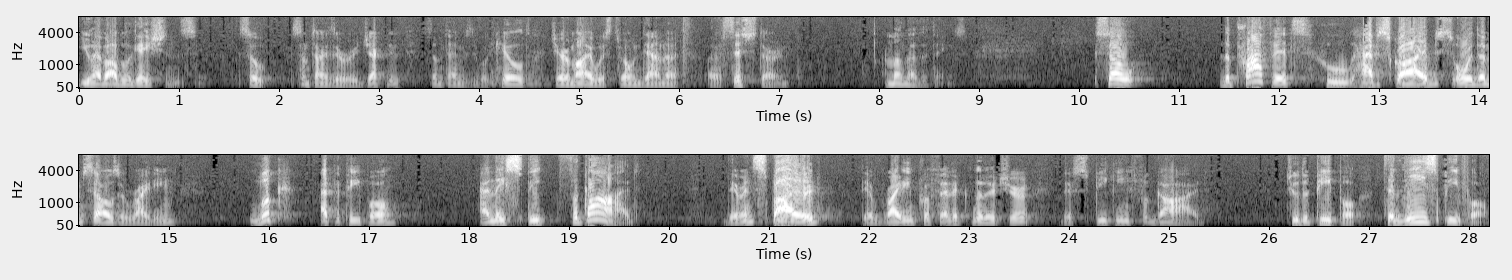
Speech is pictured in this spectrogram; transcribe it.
you have obligations? So sometimes they were rejected, sometimes they were killed. Jeremiah was thrown down a, a cistern, among other things. So the prophets who have scribes or themselves are writing look at the people and they speak for God. They're inspired, they're writing prophetic literature they're speaking for God to the people, to these people,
